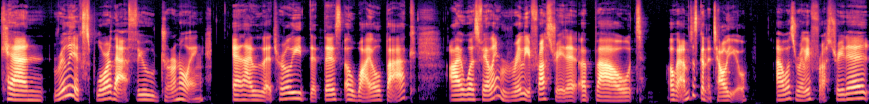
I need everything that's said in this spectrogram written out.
can really explore that through journaling. And I literally did this a while back. I was feeling really frustrated about Okay, I'm just gonna tell you. I was really frustrated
